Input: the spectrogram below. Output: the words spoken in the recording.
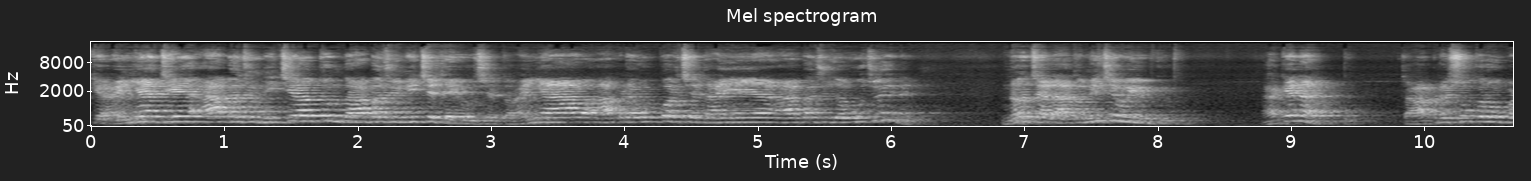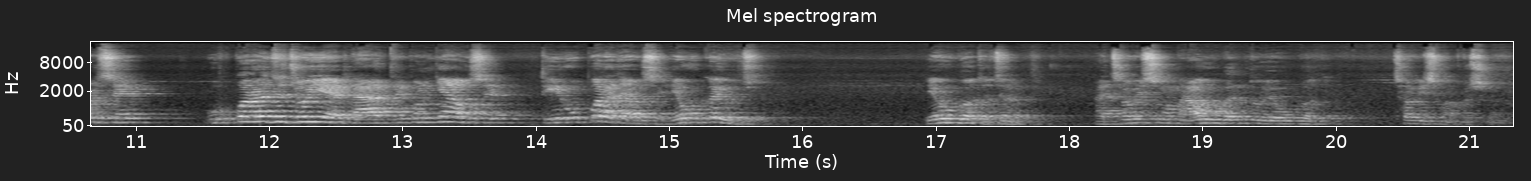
કે અહીંયા જે આ બાજુ નીચે હતું તો આ બાજુ નીચે જ આવ્યું છે. તો અહીંયા આપણે ઉપર છે, તો અહીંયા આ બાજુ જવું જોઈએ ને? ન ચાલે, આ તો નીચે વહી ગયું. હા કે ના? તો આપણે શું કરવું પડશે? ઉપર જ જોઈએ એટલે આ ત્રિકોણ ક્યાં આવશે? તીર ઉપર જ આવશે. એવું કયું છે? એવું ગોતો, ચલો. આ છવ્વીસમાં આવું બનતું એવું ગોતો. છવ્વીસમાં પ્રશ્ન.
